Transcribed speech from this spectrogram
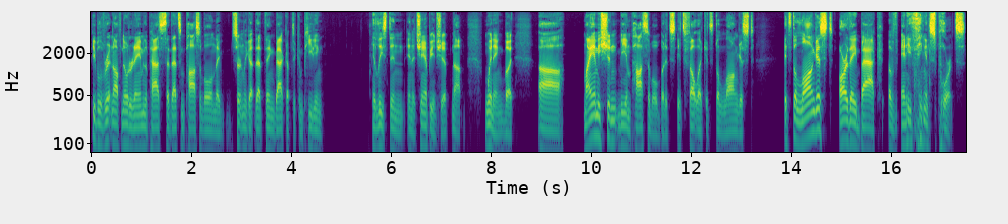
People have written off Notre Dame in the past, said that's impossible, and they've certainly got that thing back up to competing, at least in in a championship, not winning. But uh, Miami shouldn't be impossible, but it's it's felt like it's the longest. It's the longest are they back of anything in sports,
